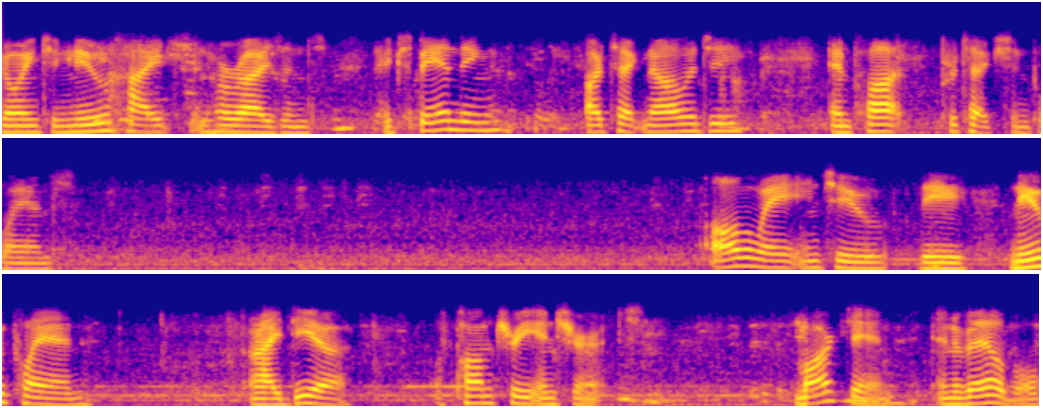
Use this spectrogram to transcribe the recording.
going to new heights and horizons, expanding our technology and Plott protection plans. All the way into the new plan or idea of palm tree insurance. Marked in and available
